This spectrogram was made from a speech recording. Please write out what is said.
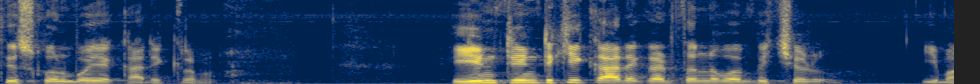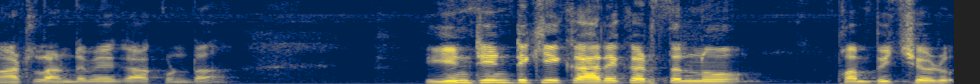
తీసుకొని పోయే కార్యక్రమం. ఇంటింటికి కార్యకర్తలను పంపించాడు. ఈ మాటలు అండమే కాకుండా ఇంటింటికి కార్యకర్తలను పంపించాడు.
